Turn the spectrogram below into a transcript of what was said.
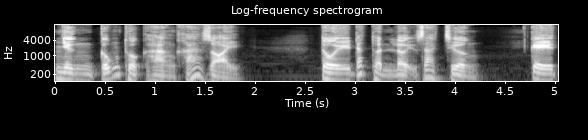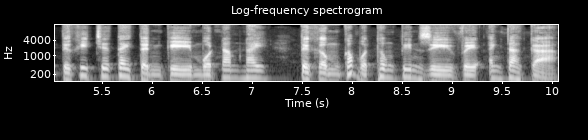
nhưng cũng thuộc hàng khá giỏi. Tôi đã thuận lợi ra trường. Kể từ khi chia tay Tần Kỳ một năm nay, tôi không có một thông tin gì về anh ta cả.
